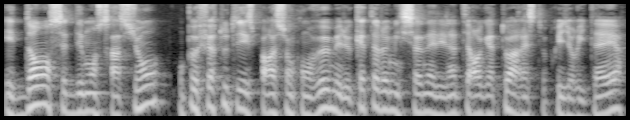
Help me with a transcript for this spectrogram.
Et dans cette démonstration, on peut faire toutes les explorations qu'on veut, mais le catalogue mixtionnel et l'interrogatoire restent prioritaires.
